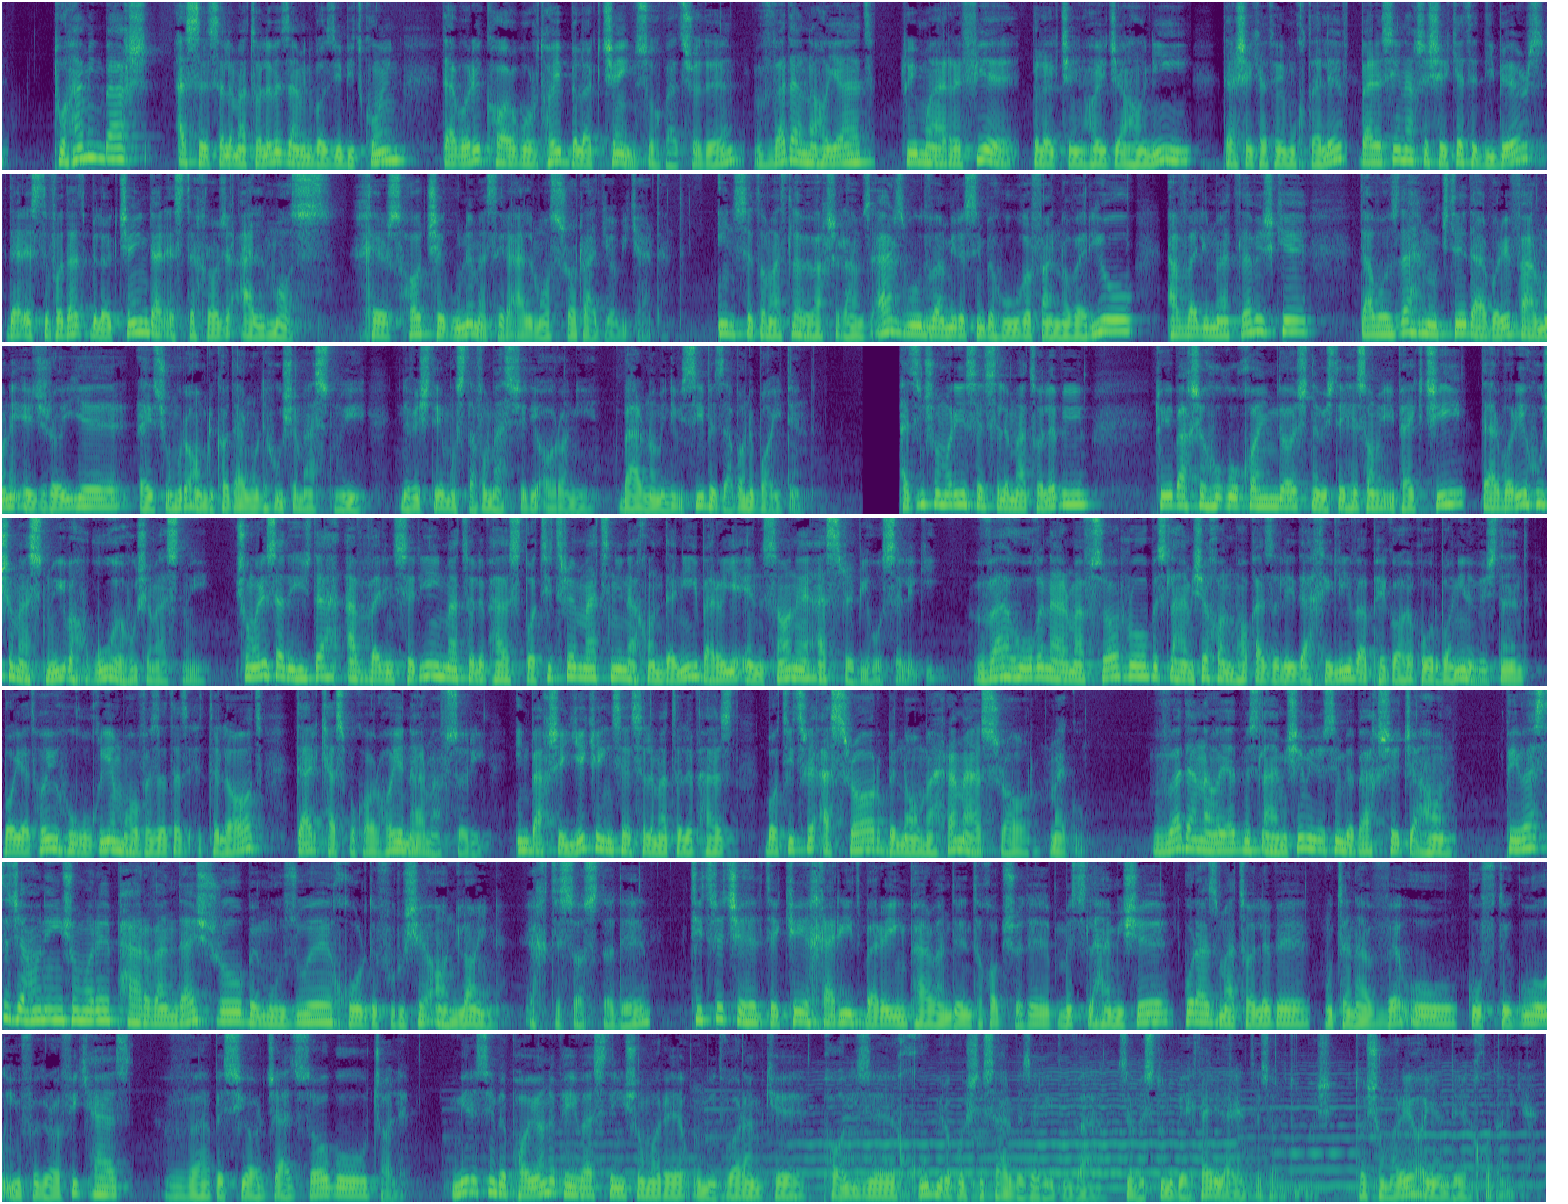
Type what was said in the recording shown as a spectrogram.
تو همین بخش از سلسله مطالب زمین بازی بیت کوین درباره کاربردهای بلاکچین صحبت شده و در نهایت توی معرفی بلاکچین های جهانی در شرکت های مختلف. بررسی نقش شرکت دیبرز در استفاده از بلاکچین در استخراج الماس. خرس ها چگونه مسیر الماس را ردیابی کردند؟ این سه تا مطلب بخش رمز ارز بود و می‌رسیم به حقوق فناوری و اولین مطلبش که دوازده نکته درباره فرمان اجرایی رئیس جمهور آمریکا در مورد هوش مصنوعی نوشته مصطفی مسجدی آرانی برنامه نویسی به زبان بایدن. از این شماره سلسله مطالبی توی بخش حقوق خواهیم داشت نوشته حسام ایپکچی درباره هوش مصنوعی و حقوق هوش مصنوعی. شماره 118 اولین سری این مطالب هست با تیتر متنی نخواندنی برای انسان عصر بی‌حوصلگی. و حقوق نرم افزار رو مثل همیشه خانم ها غزاله دخیلی و پگاه قربانی نوشتند. بایدهای حقوقی محافظت از اطلاعات در کسب و کارهای نرم افزاری. این بخش یک این سلسله مطالب هست. با تیتر اسرار به نامحرم اسرار مگو. و در نهایت مثل همیشه می‌رسیم به بخش جهان. پیوست جهان این شماره پروندهش رو به موضوع خورد فروش آنلاین اختصاص داده. تیتر چهل تکه خرید برای این پرونده انتخاب شده مثل همیشه پر از مطالب متنوع و گفتگو و اینفوگرافیک هست و بسیار جذاب و جالب. می‌رسیم به پایان پیوست این شماره. امیدوارم که پاییز خوبی رو پشت سر بذارید و زمستون بهتری در انتظارتون باشه. تا شماره آینده خدا نگهدار.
